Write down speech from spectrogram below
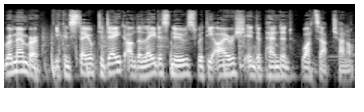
Remember, you can stay up to date on the latest news with the Irish Independent WhatsApp channel.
